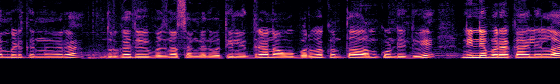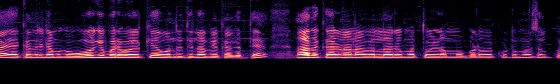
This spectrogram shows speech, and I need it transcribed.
ಅಂಬೇಡ್ಕರ್ ನಗರ ದುರ್ಗಾದೇವಿ ಭಜನಾ ಸಂಘದ ವತಿಯಿಂದ ನಾವು ಬರಬೇಕಂತ ಹಮ್ಮಿಕೊಂಡಿದ್ವಿ. ನಿನ್ನೆ ಬರೋಕ್ಕಾಗಲಿಲ್ಲ ಯಾಕಂದರೆ ನಮಗೆ ಹೋಗಿ ಬರೋಕ್ಕೆ ಒಂದು ದಿನ ಬೇಕಾಗತ್ತೆ. ಆದ ಕಾರಣ ನಾವೆಲ್ಲರೂ ಮತ್ತು ನಮ್ಮ ಬಡವ ಕುಟುಂಬ ಸ್ವಲ್ಪ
